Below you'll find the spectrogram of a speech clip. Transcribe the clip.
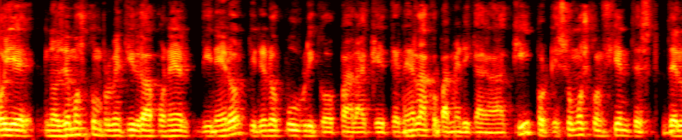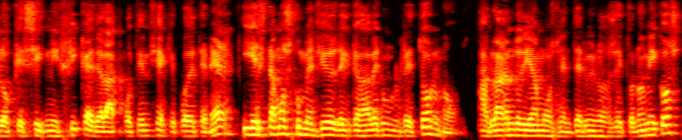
oye, nos hemos comprometido a poner dinero, dinero público para que tener la Copa América aquí, porque somos conscientes de lo que significa y de la potencia que puede tener y estamos convencidos de que va a haber un retorno, hablando, digamos, en términos económicos,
